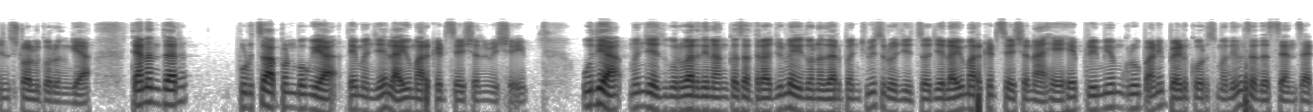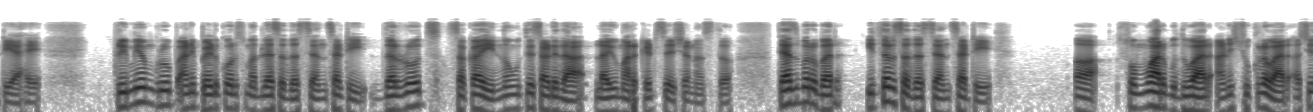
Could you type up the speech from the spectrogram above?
इन्स्टॉल करून घ्या. त्यानंतर पुढचं आपण बघूया ते म्हणजे लाईव्ह मार्केट सेशन विषयी. उद्या म्हणजेच गुरुवार दिनांक सतरा जुलै दोन हजार पंचवीस रोजीचं जे लाईव्ह मार्केट सेशन आहे हे प्रीमियम ग्रुप आणि पेड कोर्समधील सदस्यांसाठी आहे. प्रीमियम ग्रुप आणि पेड कोर्समधल्या सदस्यांसाठी दररोज सकाळी नऊ ते साडेदहा लाईव्ह मार्केट सेशन असतं. त्याचबरोबर इतर सदस्यांसाठी सोमवार बुधवार आणि शुक्रवार असे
